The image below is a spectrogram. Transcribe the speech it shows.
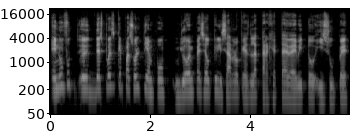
en un eh, después que pasó el tiempo, yo empecé a utilizar lo que es la tarjeta de débito y supe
